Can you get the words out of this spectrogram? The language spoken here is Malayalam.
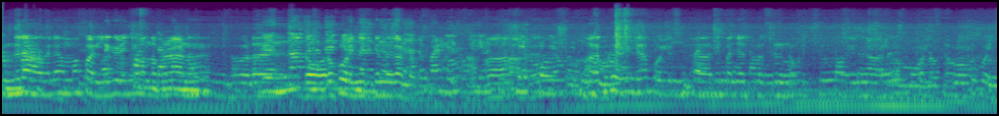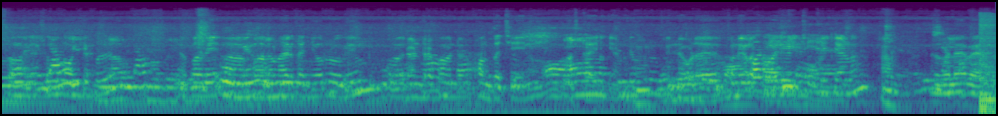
ഇന്ന് രാവിലെ അമ്മ പള്ളി കഴിഞ്ഞ് വന്നപ്പോഴാണ് ഇവിടെ ഡോറ് പൊളിഞ്ഞിരിക്കുന്നത് കണ്ടത്. അപ്പൊ പോലീസ് ആദ്യം പഞ്ചായത്ത് പ്രസിഡന്റിനെ വിളിച്ചു. അഞ്ഞൂറ് രൂപയും രണ്ടര പവന്റെ കൊന്തച്ചെയിനും പിന്നെ ഇവിടെ തുണികളൊക്കെ വലിയിരിക്കുകയാണ് അതുപോലെ വേറെ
